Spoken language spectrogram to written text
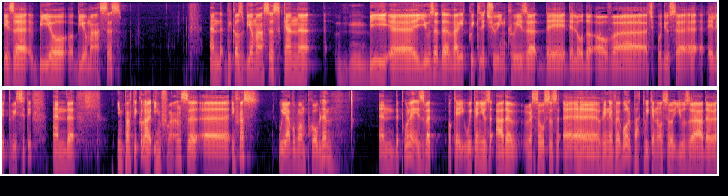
is bio biomasses. And because biomasses can be uh, used very quickly to increase uh, the the load of uh, to produce electricity. And in particular in France in France we have one problem. And the problem is that okay, we can use other resources uh, uh, renewable, but we can also use other,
